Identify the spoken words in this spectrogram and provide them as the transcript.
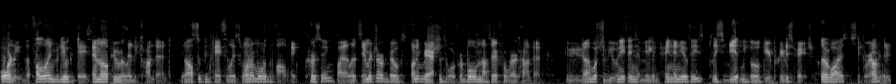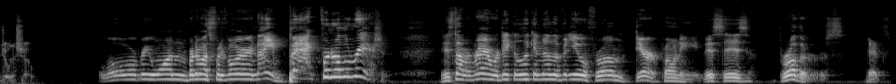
Warning, the following video contains MLP related content. It also contains at least one or more of the following cursing, violence, immature jokes, funny reactions, or verbal not safe for work content. If you do not wish to view anything that may contain any of these, please immediately go to your previous page. Otherwise, stick around and enjoy the show. Hello everyone, Bronymonster 44 and I am back for another reaction. This time around we're taking a look at another video from Derek Pony. This is Brothers. That's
